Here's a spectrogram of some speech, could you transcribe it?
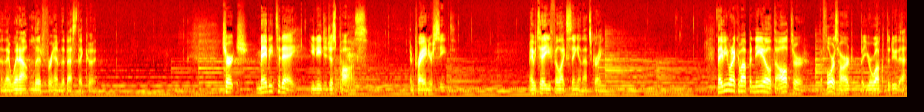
And they went out and lived for him the best they could. Church, maybe today you need to just pause and pray in your seat. Maybe today you feel like singing. That's great. Maybe you want to come up and kneel at the altar. The floor is hard, but you're welcome to do that.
